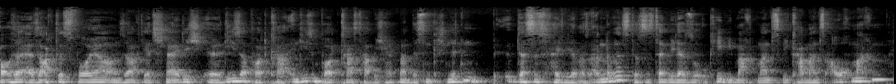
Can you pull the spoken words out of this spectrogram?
Außer er sagt es vorher und sagt, jetzt schneide ich äh, dieser Podcast, in diesem Podcast habe ich halt mal ein bisschen geschnitten. Das ist halt wieder was anderes. Das ist dann wieder so, okay, wie macht man es, wie kann man es auch machen?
